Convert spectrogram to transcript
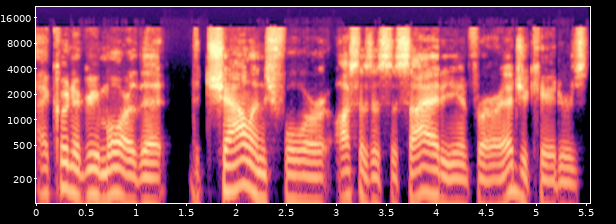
I couldn't agree more that the challenge for us as a society and for our educators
